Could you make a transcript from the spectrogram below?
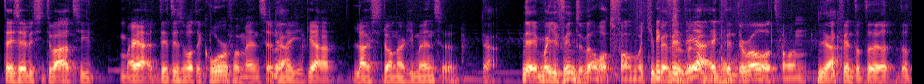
deze hele situatie. Maar ja, dit is wat ik hoor van mensen. En dan Ja. denk ik, ja, luister dan naar die mensen. Ja. Nee, maar je vindt er wel wat van, want je ik bent vind, er wel ja, ik vind er wel wat van. Ja. Ik vind dat de, dat,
